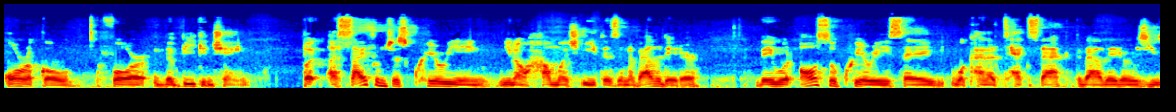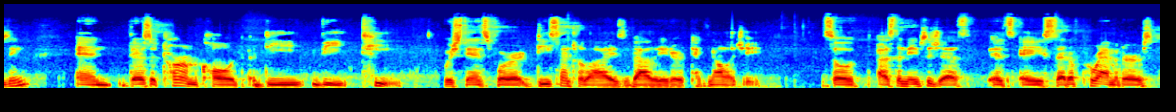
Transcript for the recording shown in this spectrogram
oracle for the beacon chain. But aside from just querying, you know, how much ETH is in a validator, they would also query, say, what kind of tech stack the validator is using. And there's a term called DVT, which stands for Decentralized Validator Technology. So, as the name suggests, it's a set of parameters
